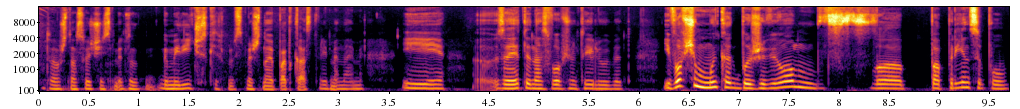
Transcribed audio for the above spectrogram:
Потому что у нас очень смеш... гомерический смешной подкаст временами. И э, за это нас, в общем-то, и любят. И, в общем, мы как бы живем в, по принципу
